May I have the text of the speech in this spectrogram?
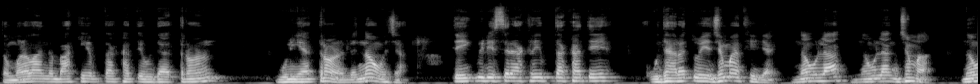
તો મળવાના બાકી હપ્તા ખાતે ઉધાર ત્રણ ગુણ્યા ત્રણ, એટલે નવ હજાર. તો ઇક્વિટી શેર આખરી હપ્તા ખાતે ઉધાર હતું એ જમા થઈ જાય. નવ લાખ નવ લાખ જમા. નવ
